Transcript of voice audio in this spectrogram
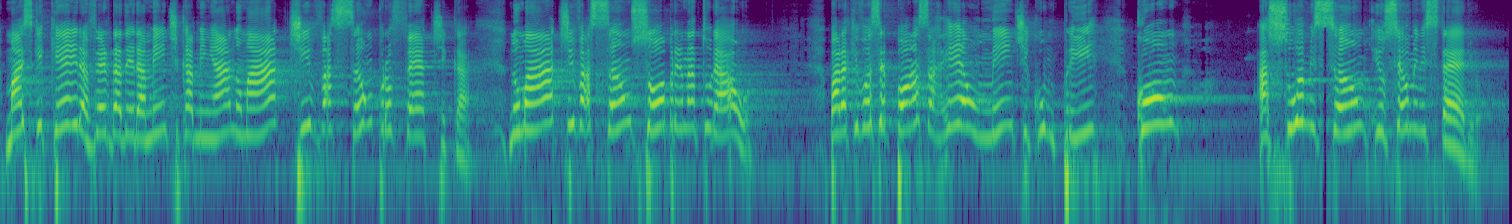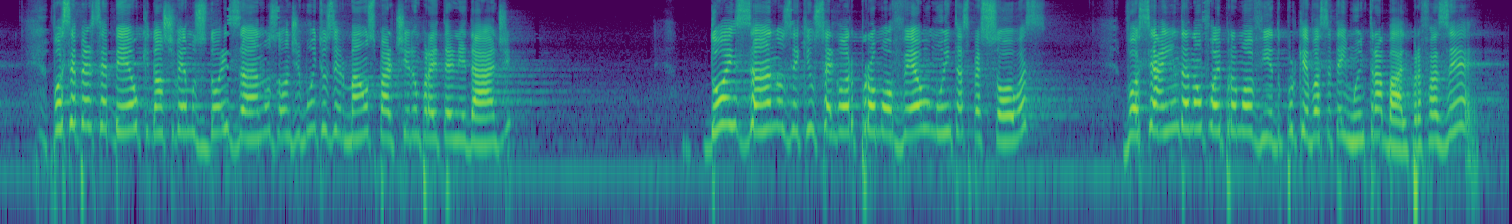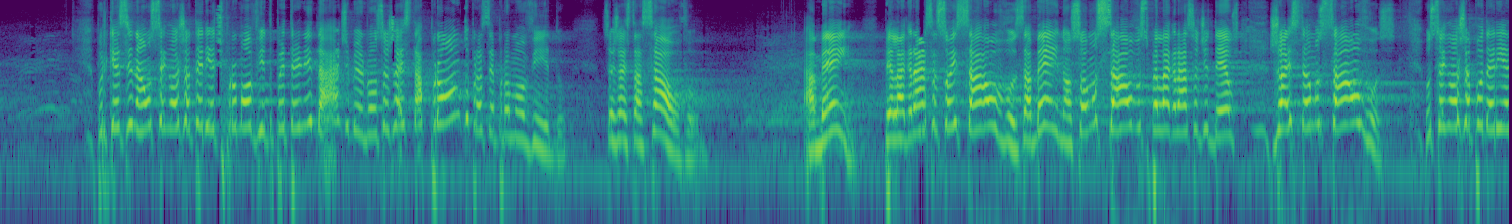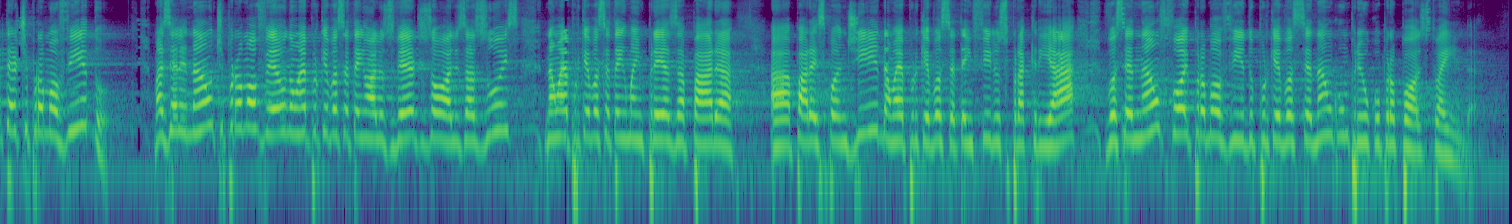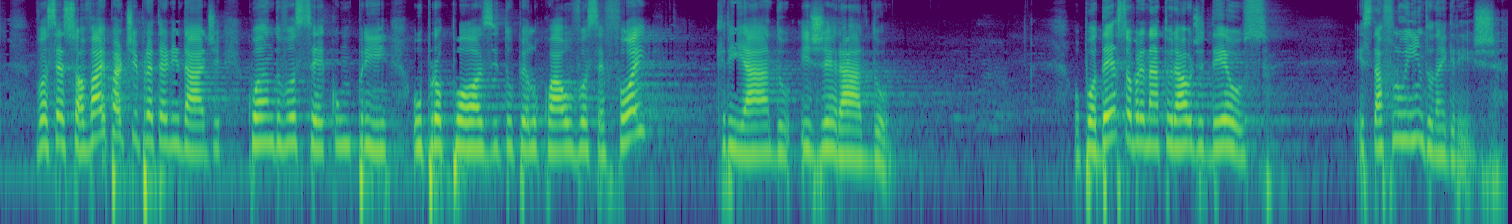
mas que queira verdadeiramente caminhar numa ativação profética, numa ativação sobrenatural, para que você possa realmente cumprir com a sua missão e o seu ministério. Você percebeu que nós tivemos dois anos onde muitos irmãos partiram para a eternidade? Dois anos em que o Senhor promoveu muitas pessoas? você ainda não foi promovido porque você tem muito trabalho para fazer. Porque senão o Senhor já teria te promovido para a eternidade, meu irmão. Você já está pronto para ser promovido. Você já está salvo? Amém? Pela graça sois salvos, amém? Nós somos salvos pela graça de Deus, já estamos salvos. O Senhor já poderia ter te promovido, mas Ele não te promoveu, não é porque você tem olhos verdes ou olhos azuis, não é porque você tem uma empresa para ah, para expandir, não é porque você tem filhos para criar, você não foi promovido porque você não cumpriu com o propósito ainda. Você só vai partir para a eternidade quando você cumprir o propósito pelo qual você foi criado e gerado. O poder sobrenatural de Deus está fluindo na igreja.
